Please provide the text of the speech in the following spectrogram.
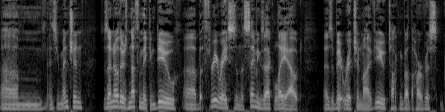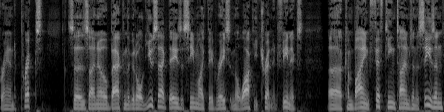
Um, as you mentioned, says I know there's nothing they can do, uh, but three races in the same exact layout is a bit rich in my view. Talking about the Harvest Grand Prix, says I know back in the good old USAC days, it seemed like they'd race at Milwaukee, Trenton, and Phoenix uh, combined 15 times in a season,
